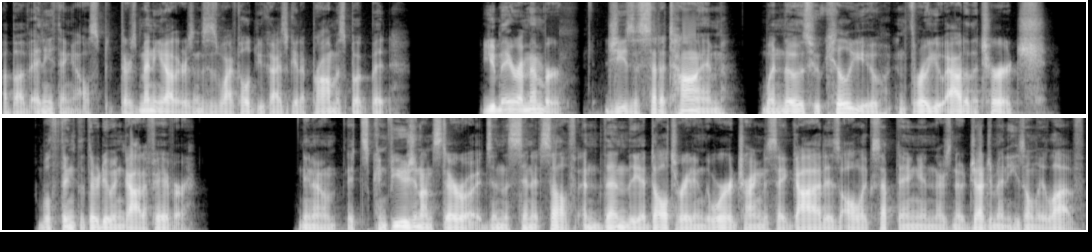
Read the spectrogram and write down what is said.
above anything else. But there's many others, and this is why I've told you guys to get a promise book. But you may remember Jesus set a time when those who kill you and throw you out of the church will think that they're doing God a favor. You know, it's confusion on steroids in the sin itself, and then the adulterating the word, trying to say God is all accepting and there's no judgment, he's only love.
